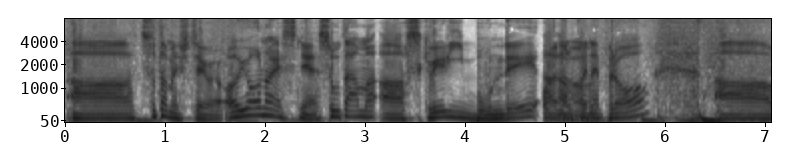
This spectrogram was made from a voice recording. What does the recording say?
A co tam ještě, jo? O, jo, no jasně, jsou tam uh, skvělý bundy od Ano. Alpine Pro. A,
